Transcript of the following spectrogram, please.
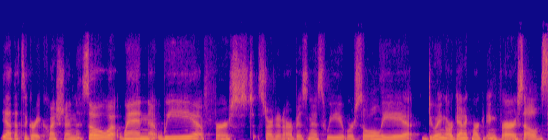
Yeah, that's a great question. So, when we first started our business, we were solely doing organic marketing for ourselves.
